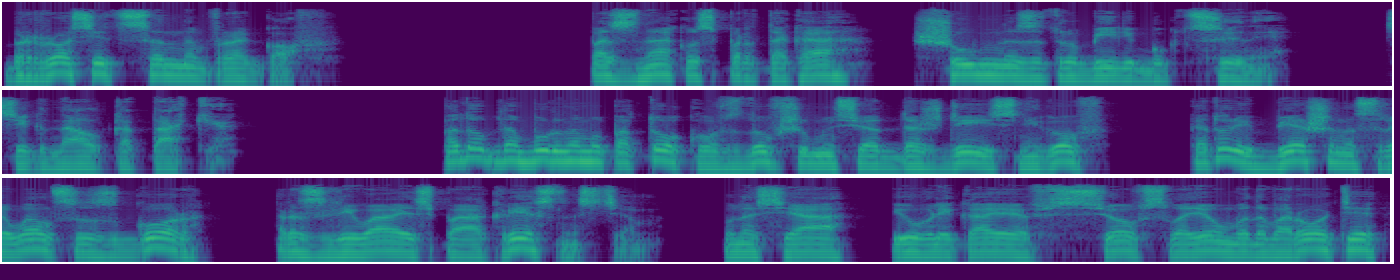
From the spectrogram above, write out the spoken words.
броситься на врагов. По знаку Спартака шумно затрубили букцины сигнал к атаке. Подобно бурному потоку, вздувшемуся от дождей и снегов, который бешено срывался с гор, разливаясь по окрестностям, унося и увлекая все в своем водовороте,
